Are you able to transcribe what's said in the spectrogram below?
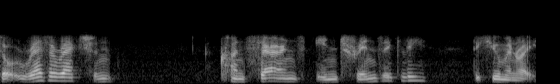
So resurrection concerns intrinsically the human race.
